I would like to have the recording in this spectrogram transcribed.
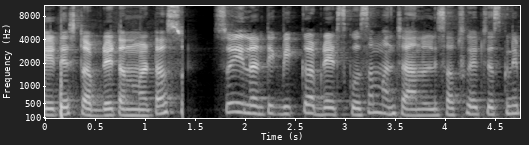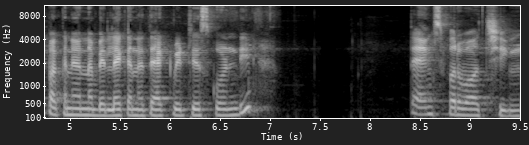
లేటెస్ట్ అప్డేట్ అనమాట సో సో ఇలాంటి క్విక్ అప్డేట్స్ కోసం మన ఛానల్ని సబ్స్క్రైబ్ చేసుకుని పక్కనే ఉన్న బెల్లైకన్ అయితే యాక్టివేట్ చేసుకోండి. Thanks for watching.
